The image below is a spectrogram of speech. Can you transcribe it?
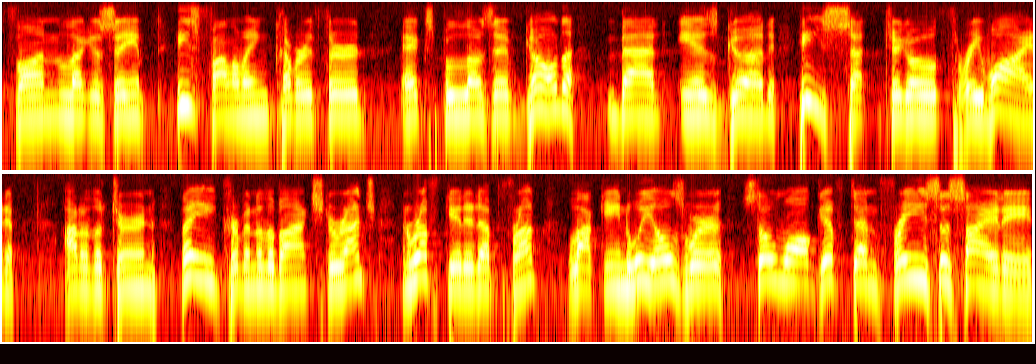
Fun Legacy. He's following cover third. Explosive Gold. Bad is good. He's set to go three wide out of the turn. They curve into the backstretch and rough gated up front. Locking wheels were Stonewall Gift and Free Society.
